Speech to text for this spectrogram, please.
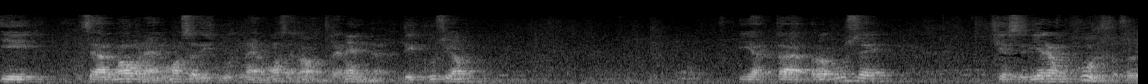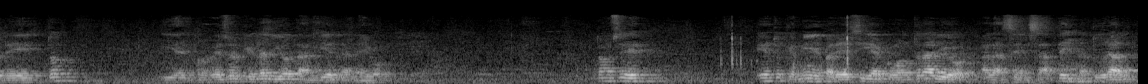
Y se armó una hermosa discusión, una hermosa, no, tremenda discusión. Y hasta propuse que se diera un curso sobre esto y el profesor que la dio también la negó. Entonces, esto que a mí me parecía contrario a la sensatez natural,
